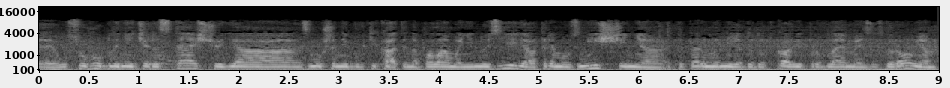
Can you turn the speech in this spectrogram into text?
е, усугублені через те, що я змушений був тікати на поламаній нозі, я отримав зміщення. Тепер у мене є додаткові проблеми зі здоров'ям.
